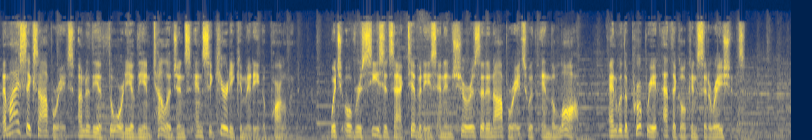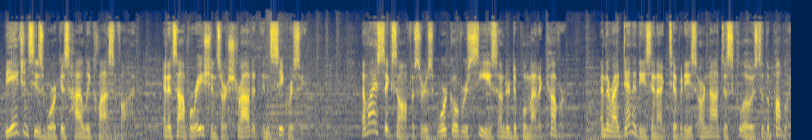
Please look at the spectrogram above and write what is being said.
MI6 operates under the authority of the Intelligence and Security Committee of Parliament, which oversees its activities and ensures that it operates within the law and with appropriate ethical considerations. The agency's work is highly classified, and its operations are shrouded in secrecy. MI6 officers work overseas under diplomatic cover, and their identities and activities are not disclosed to the public.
